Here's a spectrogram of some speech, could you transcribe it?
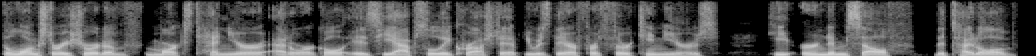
The long story short of Mark's tenure at Oracle is he absolutely crushed it. He was there for 13 years. He earned himself the title of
